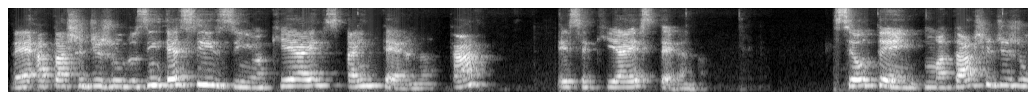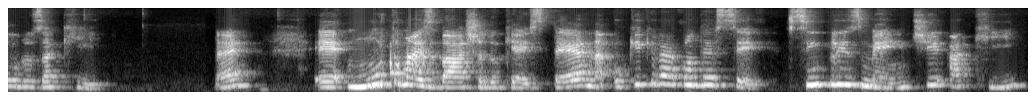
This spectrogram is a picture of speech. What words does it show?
né, a taxa de juros, esse izinho aqui é a, a interna, tá? Esse aqui é a externa. Se eu tenho uma taxa de juros aqui, né, é muito mais baixa do que a externa, o que, que vai acontecer? Simplesmente aqui,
